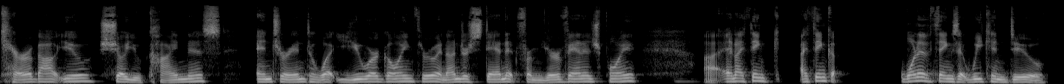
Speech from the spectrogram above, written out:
care about you, show you kindness, enter into what you are going through and understand it from your vantage point. Uh, and I think I think one of the things that we can do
